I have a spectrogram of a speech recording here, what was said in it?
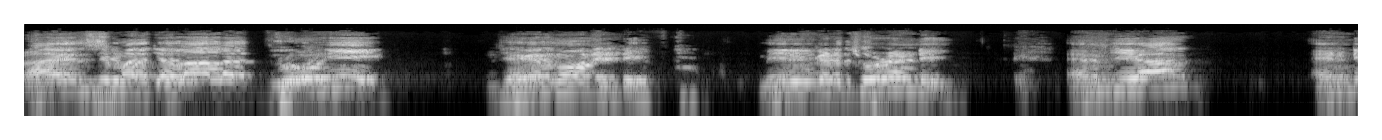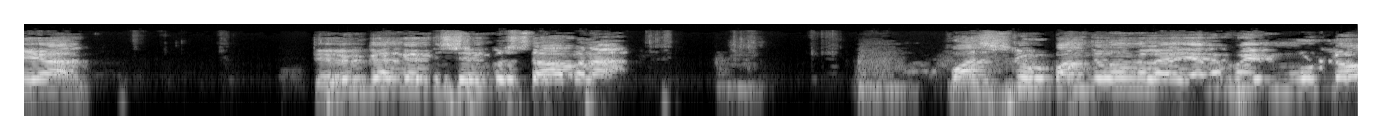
రాయలసీమ జలాల ద్రోహి జగన్మోహన్ రెడ్డి. మీరు ఇక్కడ చూడండి. ఎంజీఆర్ ఎన్టీఆర్ తెలుగు గంగకి శంకుస్థాపన ఫస్ట్ పంతొమ్మిది వందల ఎనభై మూడులో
